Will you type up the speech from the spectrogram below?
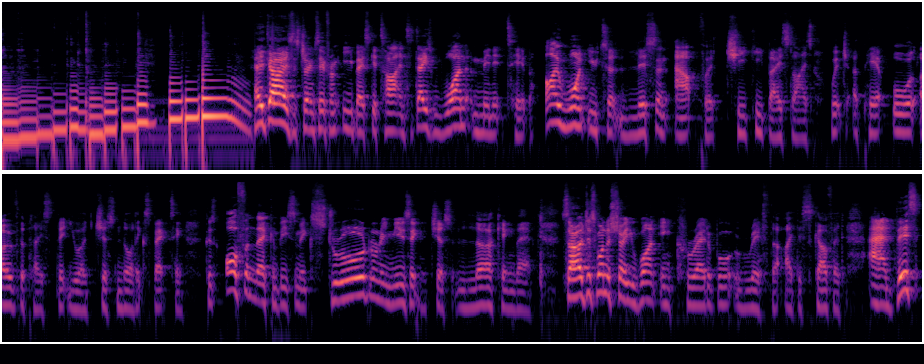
Mm-hmm. Hey guys, it's James here from eBass Guitar and today's one minute tip. I want you to listen out for cheeky bass lines which appear all over the place that you are just not expecting because often there can be some extraordinary music just lurking there. So I just want to show you one incredible riff that I discovered and this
